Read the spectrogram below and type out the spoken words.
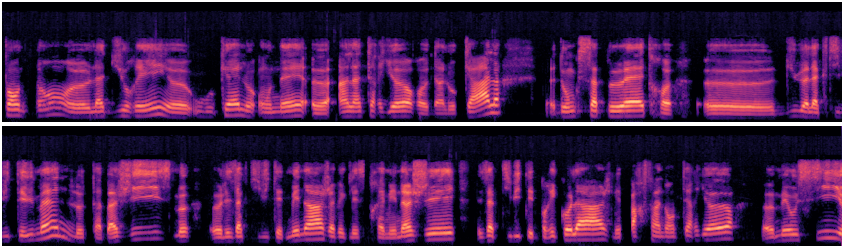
pendant euh, la durée euh, auquel on est à l'intérieur d'un local. Donc ça peut être dû à l'activité humaine, le tabagisme, les activités de ménage avec les sprays ménagers, les activités de bricolage, les parfums d'intérieur, mais aussi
